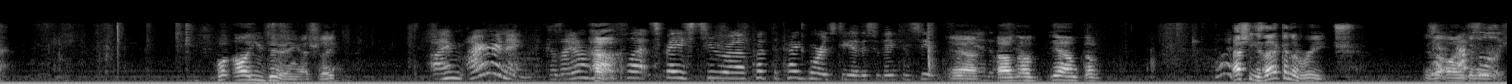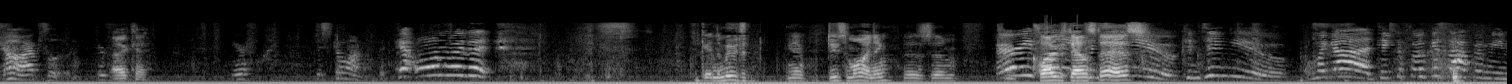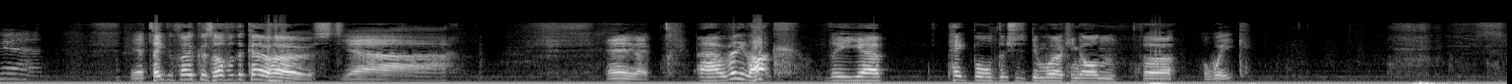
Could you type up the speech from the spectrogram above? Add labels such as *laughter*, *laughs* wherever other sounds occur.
what are you doing actually? I'm ironing because I don't have Ah. a flat space to uh, put the pegboards together so they can see Yeah, end of the show. um, yeah. um, What? actually, is that going to reach? Is yeah, that iron going to absolutely. reach? Oh, absolutely. You're fine. Okay. You're fine. Just go on with it. Get on with it. Get in the mood to you know do some ironing. There's um Very Clothes funny. downstairs. Continue. Continue. Oh my God! Take the focus off of me, man. Yeah, take the focus off of the co-host. Yeah. Anyway, uh, with any luck, the uh, pegboard that she's been working on for a week,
